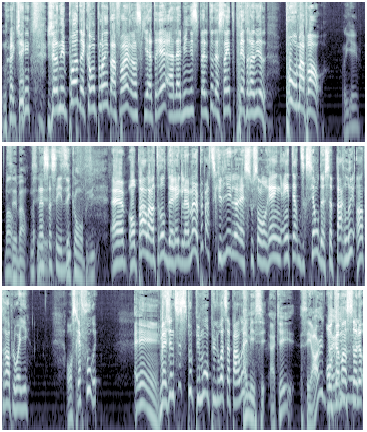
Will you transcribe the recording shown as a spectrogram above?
Je n'ai pas de complainte à faire en ce qui a trait à la municipalité de Sainte-Pétronille. Pour ma part. Bon. C'est bon. Maintenant, ça, c'est dit. C'est compris. Euh, on parle entre autres de règlements un peu particuliers là, sous son règne, interdiction de se parler entre employés. On serait fourré. Hey. Imagine si toi puis moi, on plus le droit de se parler? Hey, mais c'est. OK, c'est hard. On commence ça là.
